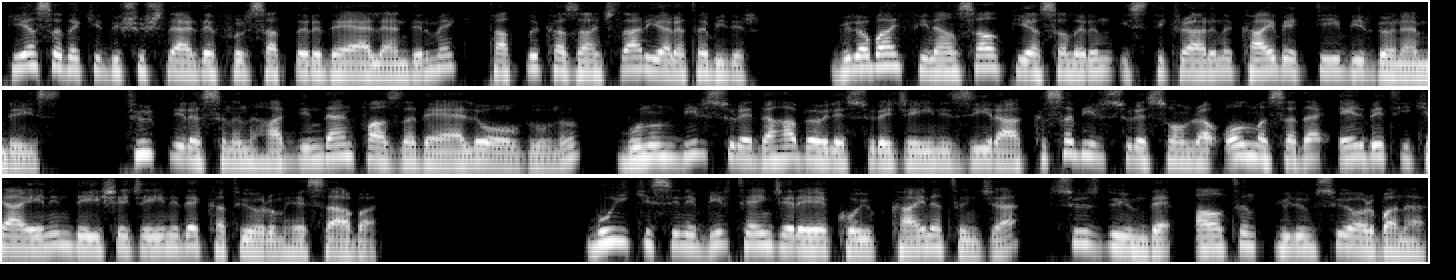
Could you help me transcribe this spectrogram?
Piyasadaki düşüşlerde fırsatları değerlendirmek, tatlı kazançlar yaratabilir. Global finansal piyasaların istikrarını kaybettiği bir dönemdeyiz. Türk lirasının haddinden fazla değerli olduğunu, bunun bir süre daha böyle süreceğini zira kısa bir süre sonra olmasa da elbet hikayenin değişeceğini de katıyorum hesaba. Bu ikisini bir tencereye koyup kaynatınca, süzdüğümde, altın, gülümsüyor bana.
